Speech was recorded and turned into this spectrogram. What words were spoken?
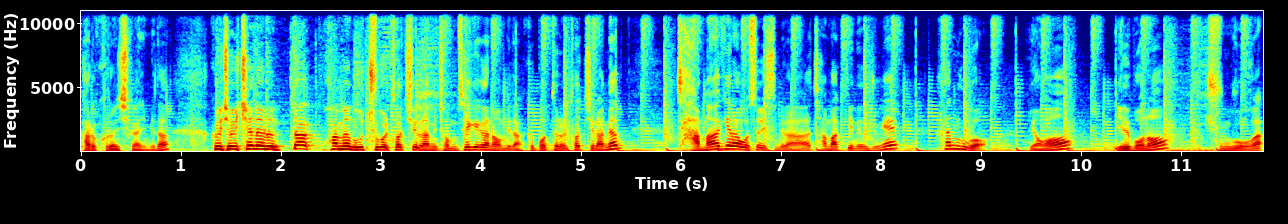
바로 그런 시간입니다. 그리고 저희 채널은 딱 화면 우측을 터치를 하면 점 3개가 나옵니다. 그 버튼을 터치를 하면 자막이라고 써 있습니다. 자막 기능 중에 한국어, 영어, 일본어, 중국어가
